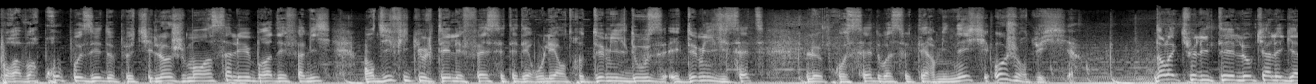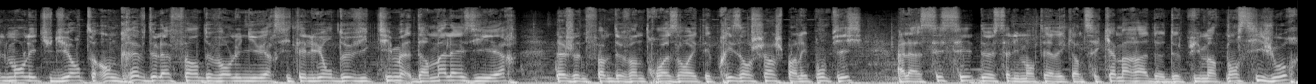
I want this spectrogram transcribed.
pour avoir proposé de petits logements insalubres à des familles en difficulté. Les faits s'étaient déroulés entre 2012 et 2017. Le procès doit se terminer aujourd'hui. Dans l'actualité locale également, l'étudiante en grève de la faim devant l'université Lyon 2, victime d'un malaise hier. La jeune femme de 23 ans a été prise en charge par les pompiers. Elle a cessé de s'alimenter avec un de ses camarades depuis maintenant 6 jours.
